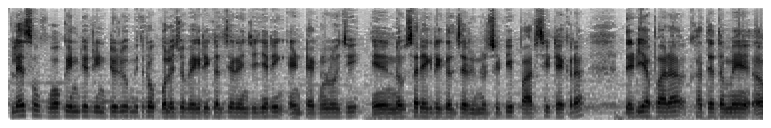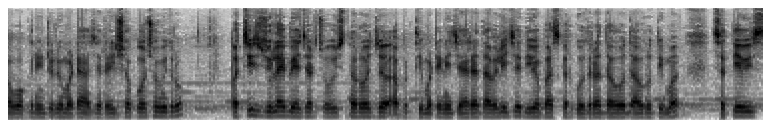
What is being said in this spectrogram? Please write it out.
પ્લેસ ઓફ વોક ઇન્ટેડ ઇન્ટરવ્યુ મિત્રો college of agriculture engineering and technology એ નવસારી એગ્રીકલ્ચર યુનિવર્સિટી પારસી ટેકરા દેડિયાપાડા ખાતે તમે વોક ઇન ઇન્ટરવ્યૂ માટે હાજર રહી શકો છો, મિત્રો. પચીસ જુલાઈ બે હજાર ચોવીસના રોજ આ ભરતી માટેની જાહેરાત આવેલી છે. દિવ્ય ભાસ્કર ગોધરા દાહોદ આવૃત્તિમાં સત્યાવીસ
